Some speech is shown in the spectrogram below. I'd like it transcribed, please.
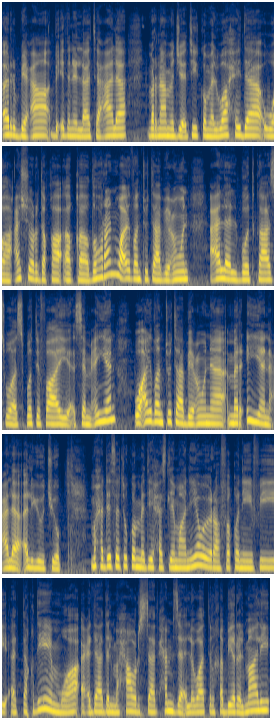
وأربعاء بإذن الله تعالى. برنامج يأتيكم الواحدة وعشر دقائق ظهرا وأيضا تتابعون على البودكاست وسبوتيفاي سمعيا وأيضا تتابعون مرئيا على اليوتيوب. محدثتكم مديحة السليمانية ويرافقني في التقديم وإعداد المحاور أستاذ حمزة اللواتي الخبير المالي.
